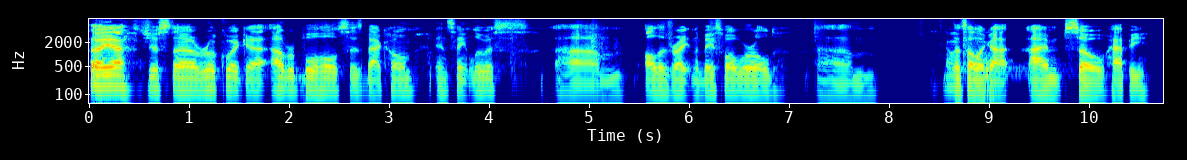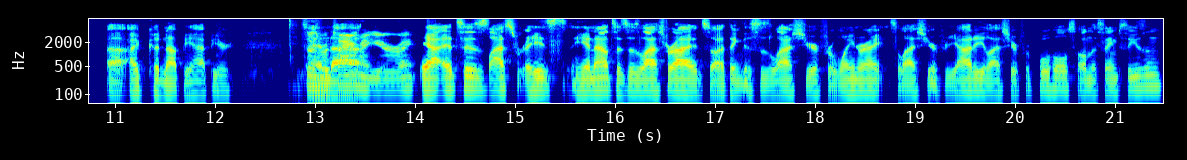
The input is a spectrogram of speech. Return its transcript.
Oh yeah, just uh, real quick. Uh, Albert Pujols is back home in St. Louis. Um, all is right in the baseball world. Um, Oh, that's all I got. I'm so happy. Uh, I could not be happier. It's his And, uh, retirement year, right? Yeah, it's his last. He's he announced it's his last ride, so I think this is the last year for Wainwright. It's the last year for Yadi, last year for Pujols on the same season.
